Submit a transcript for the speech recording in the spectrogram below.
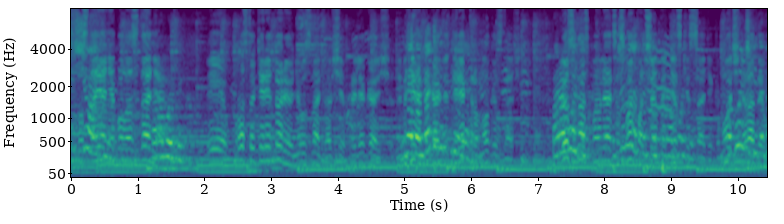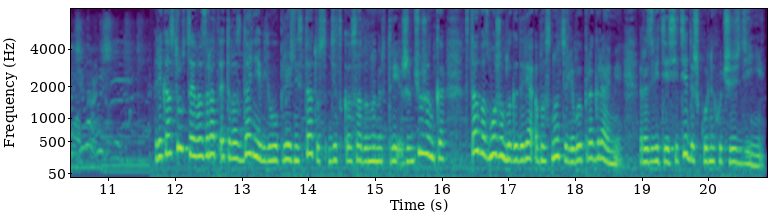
состояние было здание. И просто территорию не узнать вообще, прилегающую. Для меня это как для директора много значит. Плюс у нас появляется свой подшефный детский садик. Мы очень рады его открытию. Реконструкция и возврат этого здания в его прежний статус детского сада номер 3 «Жемчужинка» стал возможен благодаря областной целевой программе развития сети дошкольных учреждений.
